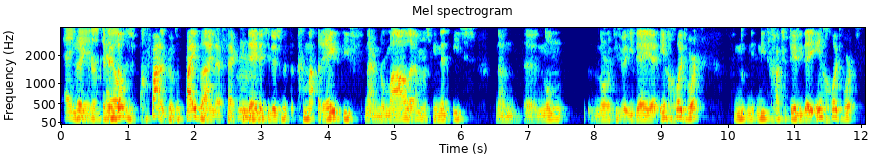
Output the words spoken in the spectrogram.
eng Zeker. is. Terwijl... En dat is gevaarlijk, want het pipeline effect. Het Mm. idee dat je dus met relatief nou, normale, maar misschien net iets nou, uh, non-normatieve ideeën ingegooid wordt. Niet geaccepteerde ideeën ingegooid wordt.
